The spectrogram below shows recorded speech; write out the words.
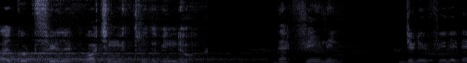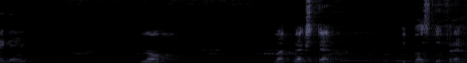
I could feel it watching me through the window. That feeling. Did you feel it again? No, but next time, it was different.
